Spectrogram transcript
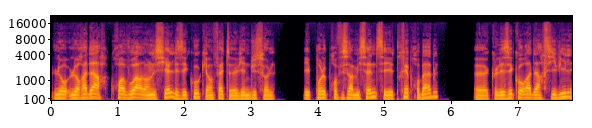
le, le radar croit voir dans le ciel des échos qui en fait viennent du sol. Et pour le professeur Mycène, c'est très probable que les échos radars civils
